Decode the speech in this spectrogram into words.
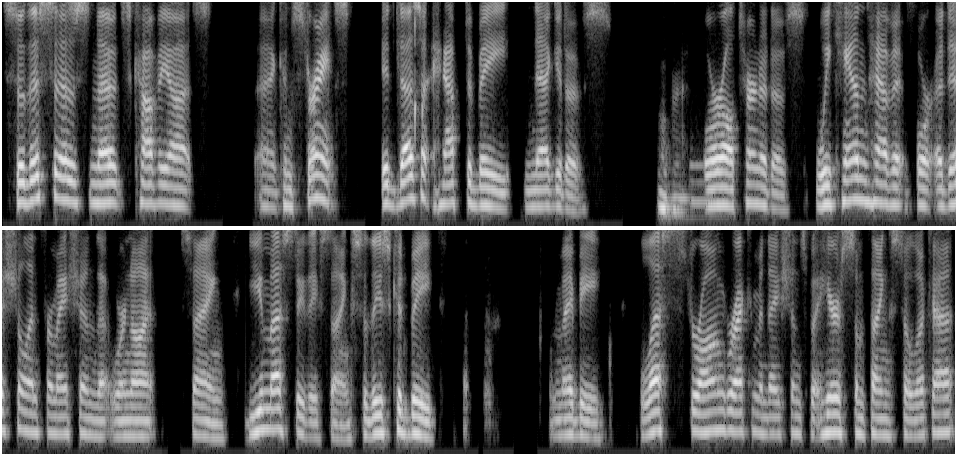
So this says notes, caveats, and constraints. It doesn't have to be negatives Okay. or alternatives. We can have it for additional information that we're not saying, you must do these things. So these could be maybe less strong recommendations, but here's some things to look at.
